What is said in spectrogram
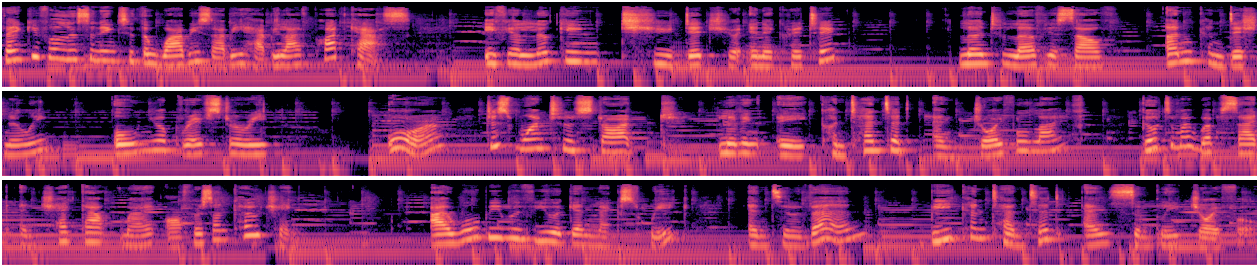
Thank you for listening to the Wabi Sabi Happy Life podcast. If you're looking to ditch your inner critic, learn to love yourself unconditionally, own your brave story, or just want to start living a contented and joyful life, go to my website and check out my offers on coaching. I will be with you again next week. Until then, be contented and simply joyful.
